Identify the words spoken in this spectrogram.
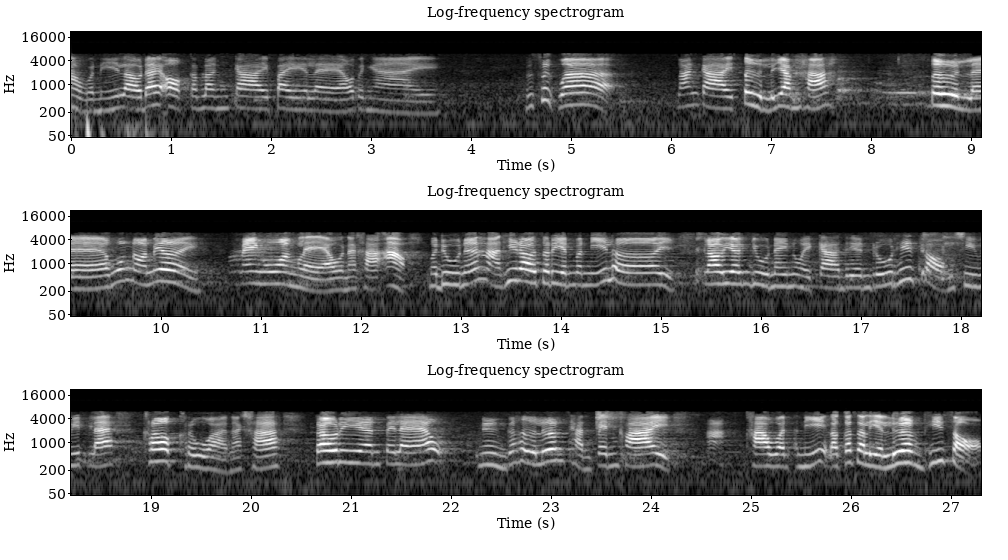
าววันนี้เราได้ออกกำลังกายไปแล้วเป็นไง รู้สึกว่าร่างกายตื่นหรือยังคะ ตื่นแล้วง่วงนอนไม่เอ่ยไม่ง่วงแล้วนะคะอ้าวมาดูเนื้อหาที่เราจะเรียนวันนี้เลย เรายังอยู่ในหน่วยการเรียนรู้ที่ 2 ชีวิตและครอบครัวนะคะ เราเรียนไปแล้วหนึ่งก็คือเรื่องฉันเป็นใครอะคราววันนี้เราก็จะเรียนเรื่องที่สอง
